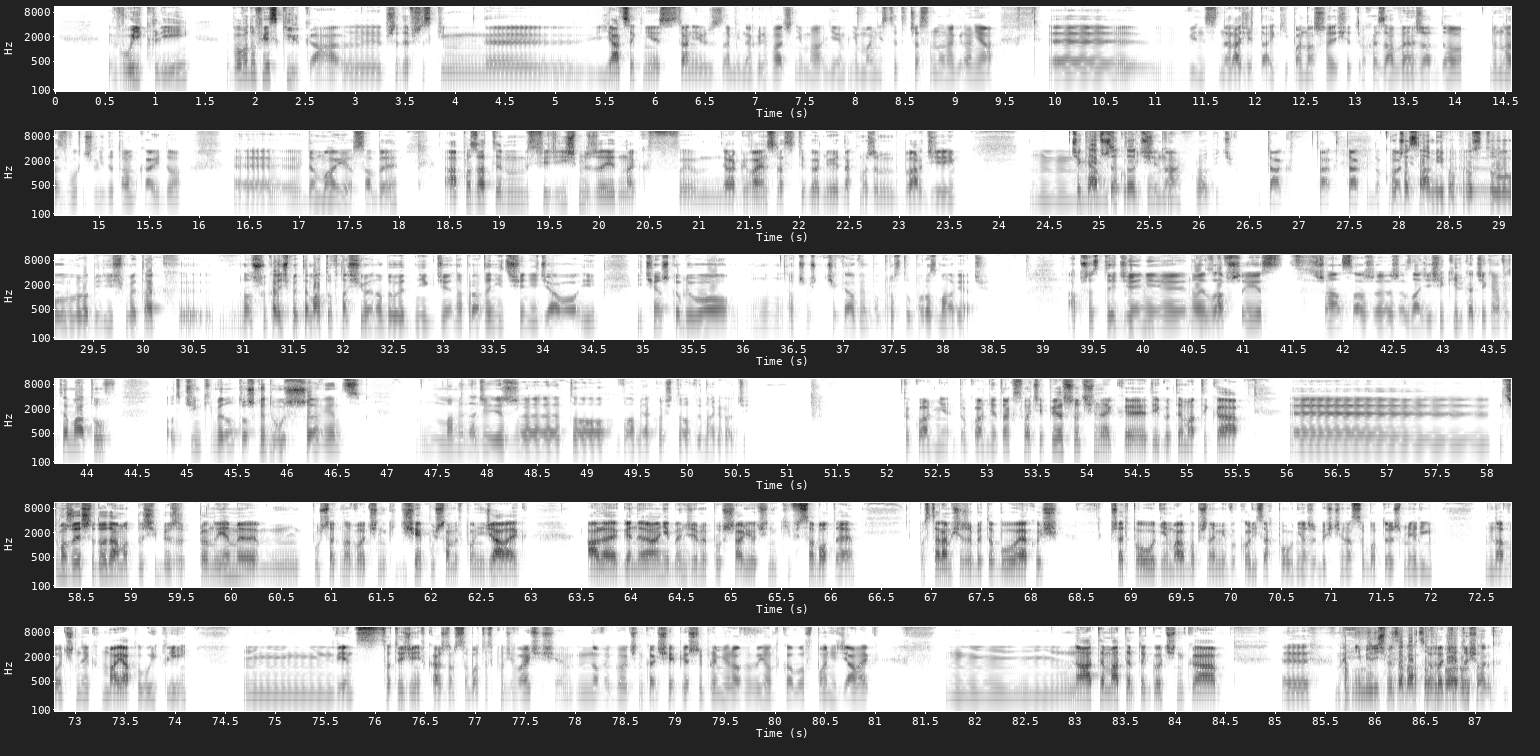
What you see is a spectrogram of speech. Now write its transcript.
w weekly Powodów jest kilka. Y, przede wszystkim y, Jacek nie jest w stanie już z nami nagrywać, nie ma, nie, nie ma niestety czasu na nagrania, e, więc na razie ta ekipa nasza się trochę zawęża do, do nas dwóch, czyli do Tomka i do, e, do mojej osoby. A poza tym stwierdziliśmy, że jednak w, nagrywając raz w tygodniu, jednak możemy bardziej mm, ciekawsze to się na robić. Tak, tak, tak, dokładnie. Bo czasami tak. po prostu e, robiliśmy tak, e, no szukaliśmy tematów na siłę. No były dni, gdzie naprawdę nic się nie działo i, i ciężko mhm. było mm, o czymś ciekawym po prostu porozmawiać. A przez tydzień mhm. no zawsze jest szansa, że, że znajdzie się kilka ciekawych tematów. Odcinki będą troszkę mhm. dłuższe, więc mm, mamy nadzieję, że to Wam jakoś to wynagrodzi. Dokładnie, dokładnie tak. Słuchajcie, pierwszy odcinek, e, jego tematyka Eee, znaczy może jeszcze dodam od do siebie, że planujemy mm, puszczać nowe odcinki. Dzisiaj puszczamy w poniedziałek, ale generalnie będziemy puszczali odcinki w sobotę. Postaram się, żeby to było jakoś przed południem albo przynajmniej w okolicach południa, żebyście na sobotę już mieli nowy odcinek My Apple Weekly. Mm, więc co tydzień w każdą sobotę spodziewajcie się nowego odcinka. Dzisiaj pierwszy premierowy wyjątkowo w poniedziałek. Mm, no a tematem tego odcinka Y, Nie mieliśmy za bardzo wyboru, dość... tak?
